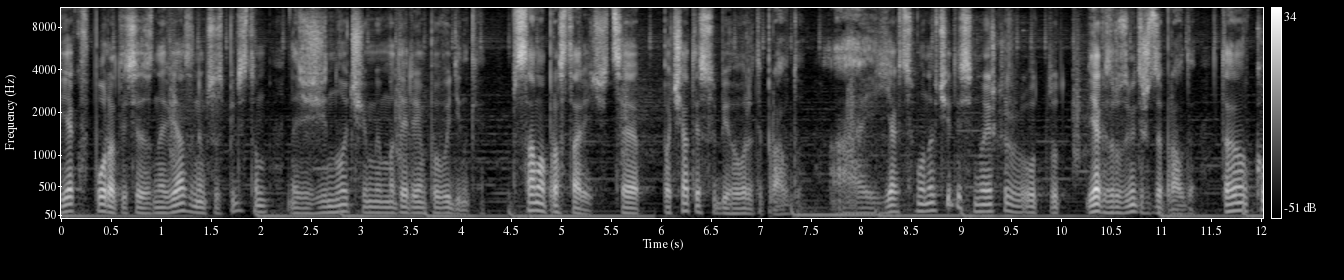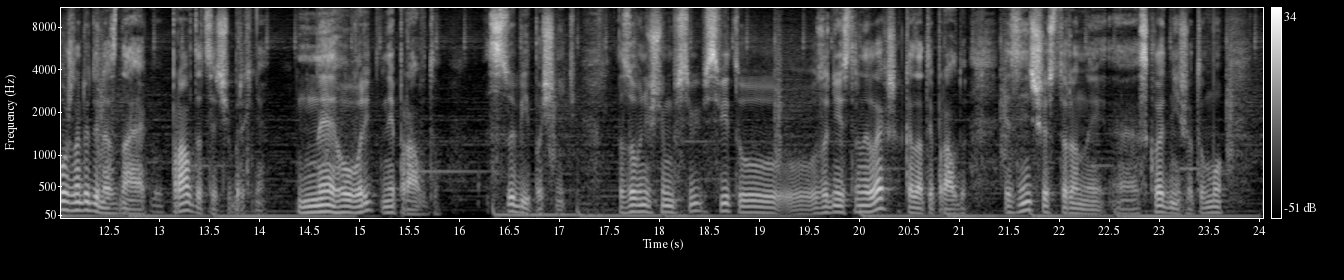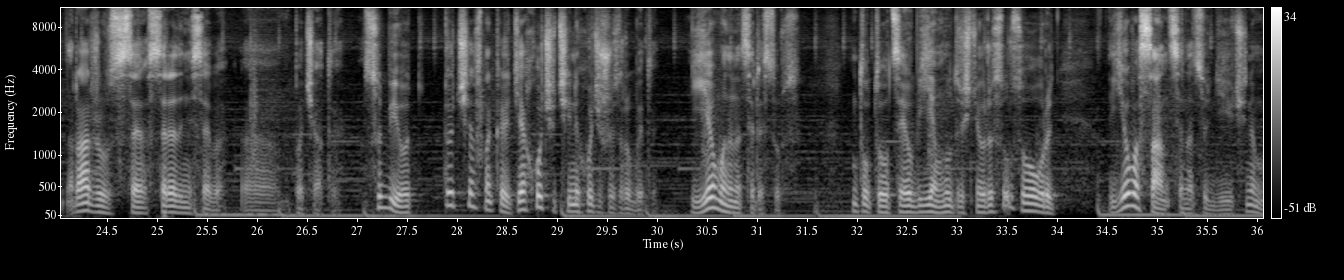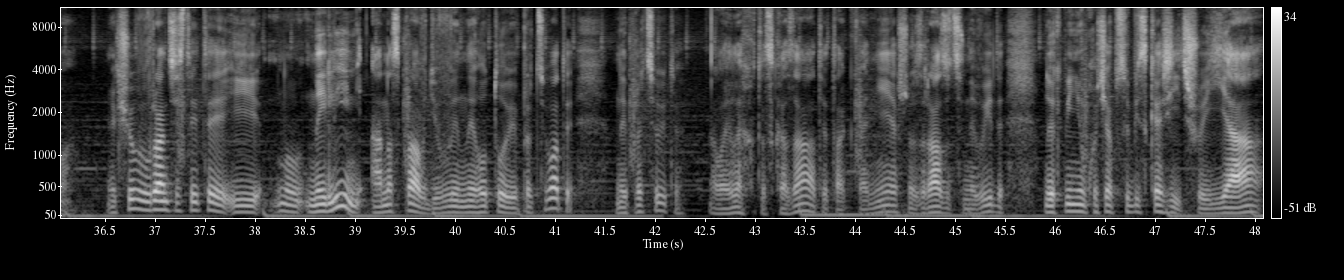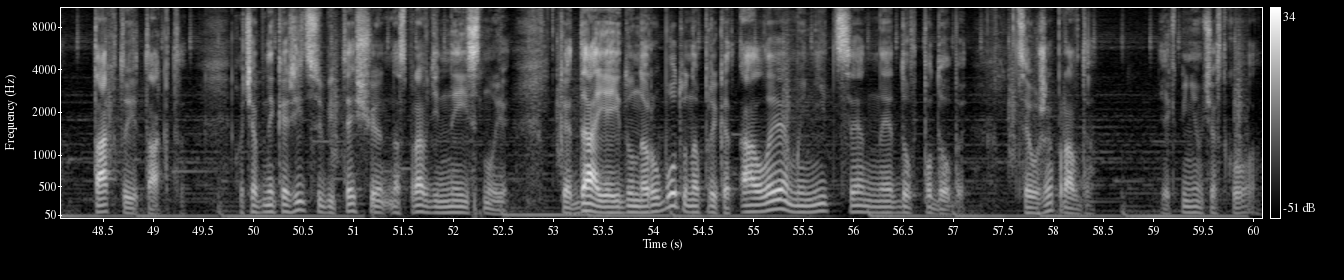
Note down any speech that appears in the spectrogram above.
Як впоратися з нав'язаним суспільством з жіночими моделями поведінки? Сама проста річ це почати собі говорити правду. А як цьому навчитися? Ну я ж кажу, от, от як зрозуміти, що це правда? Та кожна людина знає, правда це чи брехня. Не говоріть неправду. Собі почніть. Зовнішньому сві- світу з однієї сторони легше казати правду, з іншої сторони е, складніше. Тому раджу все всередині себе е, почати. Собі, от, от чесно кажуть, я хочу чи не хочу щось робити. Є в мене на це ресурс. Ну, тобто цей об'єм внутрішнього ресурсу говорить, є у вас санкція на цю дію чи нема. Якщо ви вранці стоїте і ну, не лінь, а насправді ви не готові працювати, не працюйте. Але легко це сказати, так, звісно, зразу це не вийде. Ну, як мінімум, хоча б собі скажіть, що я так-то і так-то. Хоча б не кажіть собі те, що насправді не існує. Так, да, я йду на роботу, наприклад, але мені це не до вподоби. Це вже правда, як мінімум частково.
